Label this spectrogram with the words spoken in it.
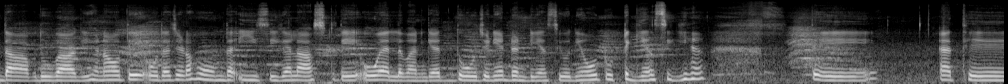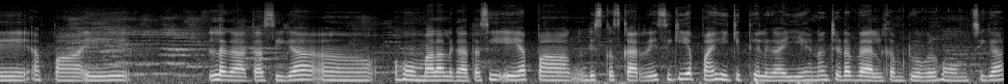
ਦਾਬ ਦੂਬ ਆ ਗਈ ਹਨਾ, ਉਹ ਤੇ ਉਹਦਾ ਜਿਹੜਾ ਹੋਮ ਦਾ ਈ ਸੀਗਾ ਲਾਸਟ ਤੇ ਉਹ ਐਲ ਬਣ ਗਿਆ, ਦੋ ਜਿਹੜੀਆਂ ਡੰਡੀਆਂ ਸੀ ਉਹਦੀਆਂ, ਉਹ ਟੁੱਟ ਗਈਆਂ ਸੀਗੀਆਂ। ਤੇ ਇੱਥੇ ਆਪਾਂ ਇਹ ਲਗਾਤਾ ਸੀਗਾ ਹੋਮ ਵਾਲਾ ਲਗਾਤਾ ਸੀ, ਇਹ ਆਪਾਂ ਡਿਸਕਸ ਕਰ ਰਹੇ ਸੀ ਕਿ ਆਪਾਂ ਇਹ ਕਿੱਥੇ ਲਗਾਈਏ ਹਨਾ, ਜਿਹੜਾ ਵੈਲਕਮ ਟੂ ਆਵਰ ਹੋਮ ਸੀਗਾ।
